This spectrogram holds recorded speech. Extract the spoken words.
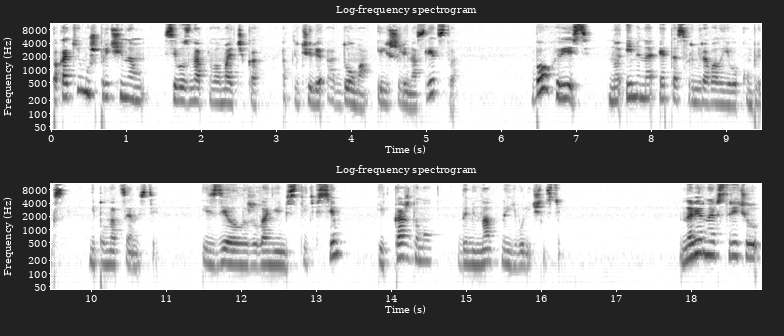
По каким уж причинам всего знатного мальчика отлучили от дома и лишили наследства, бог весть, но именно это сформировало его комплекс неполноценности и сделало желание мстить всем и каждому доминантной его личности. Наверное, встречу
